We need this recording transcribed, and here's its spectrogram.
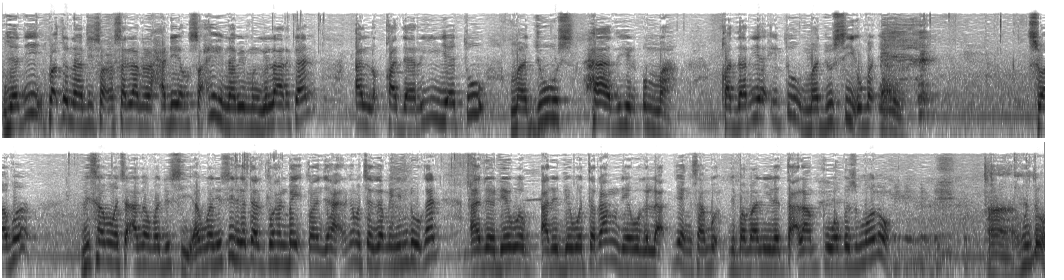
Jadi, sebab tu Nabi SAW dalam hadis yang sahih Nabi menggelarkan Al-Qadariyatu majus hadhil ummah Qadariyah itu majusi umat ini Sebab apa? Dia sama macam agama Majusi. Agama Majusi dia kata Tuhan baik, Tuhan jahat kan macam agama Hindu kan. Ada dewa ada dewa terang, dewa gelap. Yang sambut di Bali letak lampu apa semua tu. Ha, macam tu.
